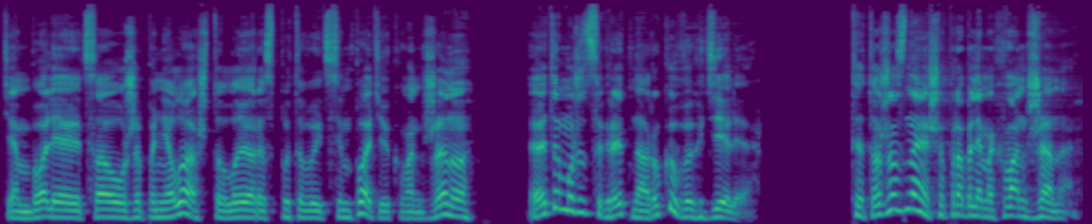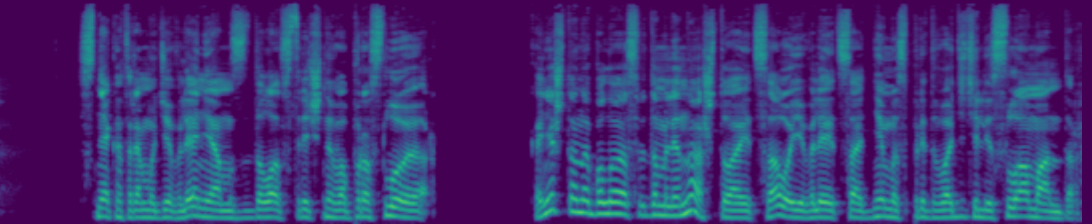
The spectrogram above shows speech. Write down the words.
Тем более, Цао уже поняла, что Лоэр испытывает симпатию к Ван Джену, это может сыграть на руку в их деле. «Ты тоже знаешь о проблемах Ван Джена?» С некоторым удивлением задала встречный вопрос Лоэр. Конечно, она была осведомлена, что Айцао является одним из предводителей Саламандр.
